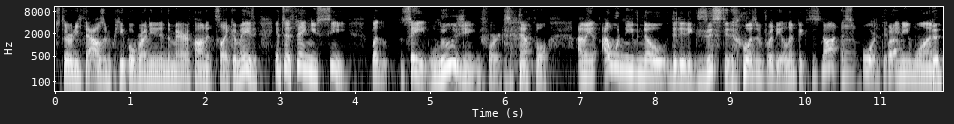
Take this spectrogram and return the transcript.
30,000 people running in the marathon. It's like amazing. It's a thing you see. But say luging, for example, I mean, I wouldn't even know that it existed if it wasn't for the Olympics. It's not a sport that but, anyone.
